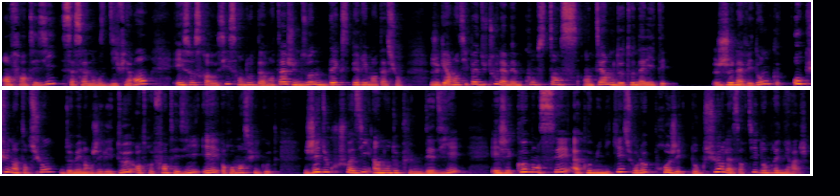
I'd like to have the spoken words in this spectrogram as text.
En fantasy, ça s'annonce différent et ce sera aussi sans doute davantage une zone d'expérimentation. Je garantis pas du tout la même constance en termes de tonalité. Je n'avais donc aucune intention de mélanger les deux entre fantasy et romance feel good. J'ai du coup choisi un nom de plume dédié et j'ai commencé à communiquer sur le projet, donc sur la sortie d'Ombre et Mirage,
